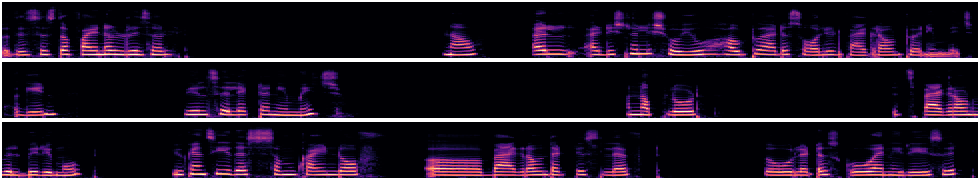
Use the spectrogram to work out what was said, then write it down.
So this is the final result. Now I'll additionally show you how to add a solid background to an image. Again we'll select an image on upload. Its background will be removed. You can see there's some kind of uh, background that is left. So let us go and erase it.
